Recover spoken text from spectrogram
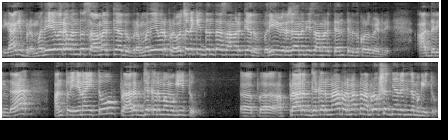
ಹೀಗಾಗಿ ಬ್ರಹ್ಮದೇವರ ಒಂದು ಸಾಮರ್ಥ್ಯ ಅದು. ಬ್ರಹ್ಮದೇವರ ಪ್ರವಚನಕ್ಕಿದ್ದಂತಹ ಸಾಮರ್ಥ್ಯ ಅದು. ಬರೀ ವಿರಜಾ ನದಿ ಸಾಮರ್ಥ್ಯ ಅಂತ ತಿಳಿದುಕೊಳ್ಬೇಡ್ರಿ. ಆದ್ದರಿಂದ ಅಂತೂ ಏನಾಯಿತು? ಪ್ರಾರಬ್ಧ ಕರ್ಮ ಮುಗಿಯಿತು ಅಪ್ರಾರಬ್ಧ ಕರ್ಮ ಪರಮಾತ್ಮನ ಅಪರೋಕ್ಷ ಜ್ಞಾನದಿಂದ ಮುಗಿಯಿತು.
